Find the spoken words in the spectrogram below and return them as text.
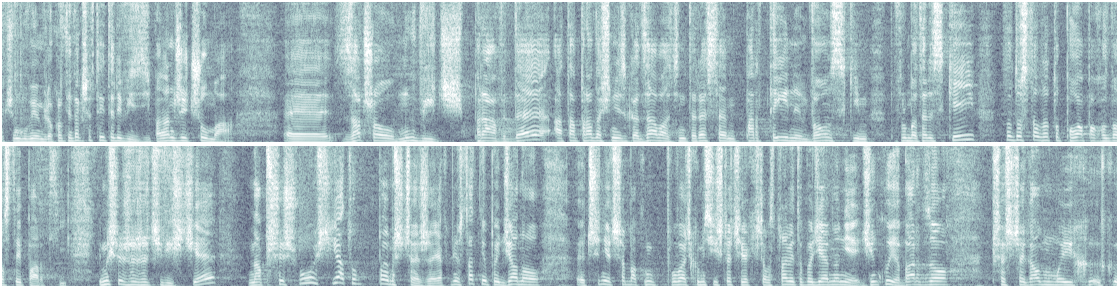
o czym mówiłem wielokrotnie, także w tej telewizji, pan Andrzej Czuma, e, zaczął mówić prawdę, a ta prawda się nie zgadzała z interesem partyjnym, wąskim Obywatelskiej, to dostał za to po łapach od własnej partii. I myślę, że rzeczywiście na przyszłość, ja tu powiem szczerze, jak mi ostatnio powiedziano, e, czy nie trzeba kom- powołać komisji śledczej w jakiejś tam sprawie, to powiedziałem, no nie, dziękuję bardzo, przestrzegałem moich, k-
